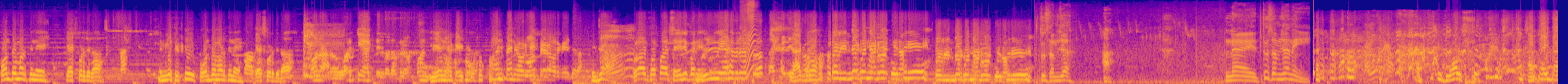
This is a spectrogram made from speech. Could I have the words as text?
ಫೋನ್ ಪೇ ಮಾಡ್ತೀನಿ. ಕ್ಯಾಶ್ ಕೊಡ್ತೀರಾ? ನಿಮ್ಗೆ ಫಿಫ್ಟಿ ಫೋನ್ ಪೇ ಮಾಡ್ತೀನಿ. ಕ್ಯಾಶ್ ಕೊಡ್ತೀರಾ? ಹೌದಾ? ವರ್ಕೇ ಆಗ್ತಿಲ್ಲ ಏನ್ ವರ್ಕ್ ಫೋನ್ ಬ್ರೋ ಸ್ವಲ್ಪ ಬನ್ನಿ. ಯಾಕೆ ಬ್ರೋ ಹಿಂದೆ ಬನ್ನಿ ತು ಸಮಜಾ ಹಾ. ನೈ ತು ಸಮಜಾ ನೈ. ಅರ್ಥ ಆಯ್ತಾ?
